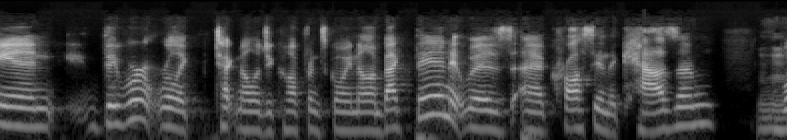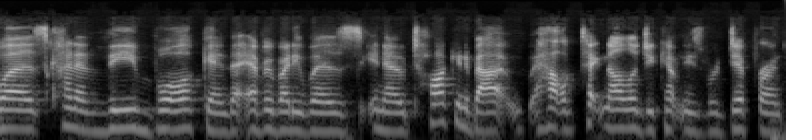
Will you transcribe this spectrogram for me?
and they weren't really technology conference going on back then. It was uh, crossing the chasm. Mm-hmm. was kind of the book and that everybody was you know talking about how technology companies were different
